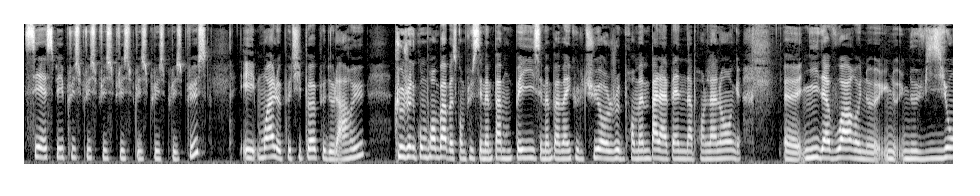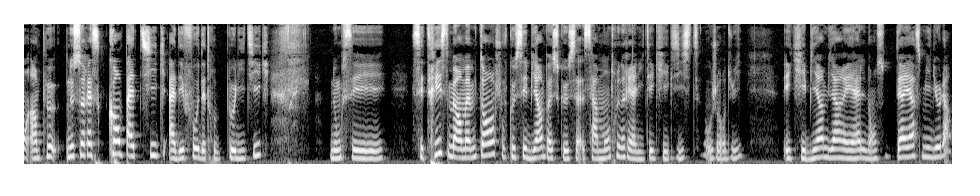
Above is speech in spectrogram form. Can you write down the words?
CSP plus plus plus plus plus plus plus plus et moi le petit peuple de la rue que je ne comprends pas parce qu'en plus c'est même pas mon pays c'est même pas ma culture je ne prends même pas la peine d'apprendre la langue ni d'avoir une, une, vision un peu, ne serait-ce qu'empathique à défaut d'être politique. Donc c'est triste, mais en même temps, je trouve que c'est bien parce que ça, ça, montre une réalité qui existe aujourd'hui et qui est bien, bien réelle dans, derrière ce milieu-là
